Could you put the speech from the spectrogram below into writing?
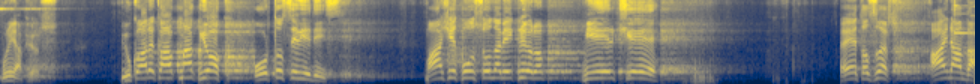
Bunu yapıyoruz. Yukarı kalkmak yok. Orta seviyedeyiz. Manşet pozisyonunda bekliyorum. Bir, iki. Evet hazır. Aynı anda.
